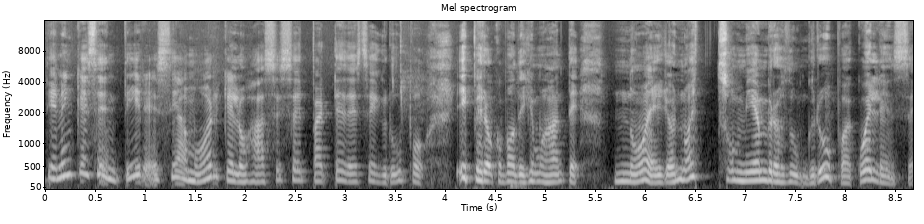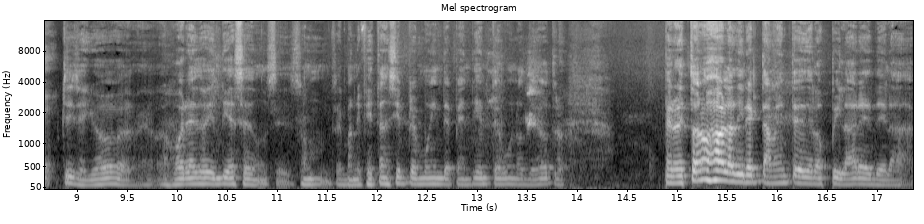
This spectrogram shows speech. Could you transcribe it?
tienen que sentir ese amor que los hace ser parte de ese grupo. Y pero como dijimos antes, no, ellos no son miembros de un grupo, acuérdense. Sí, sí, yo, los jóvenes de hoy en día se, son, se manifiestan siempre muy independientes unos de otros. Pero esto nos habla directamente de los pilares de la,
